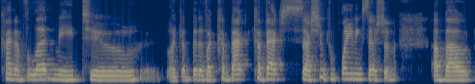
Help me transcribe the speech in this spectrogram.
kind of led me to like a bit of a kvetch kvetch session complaining session about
